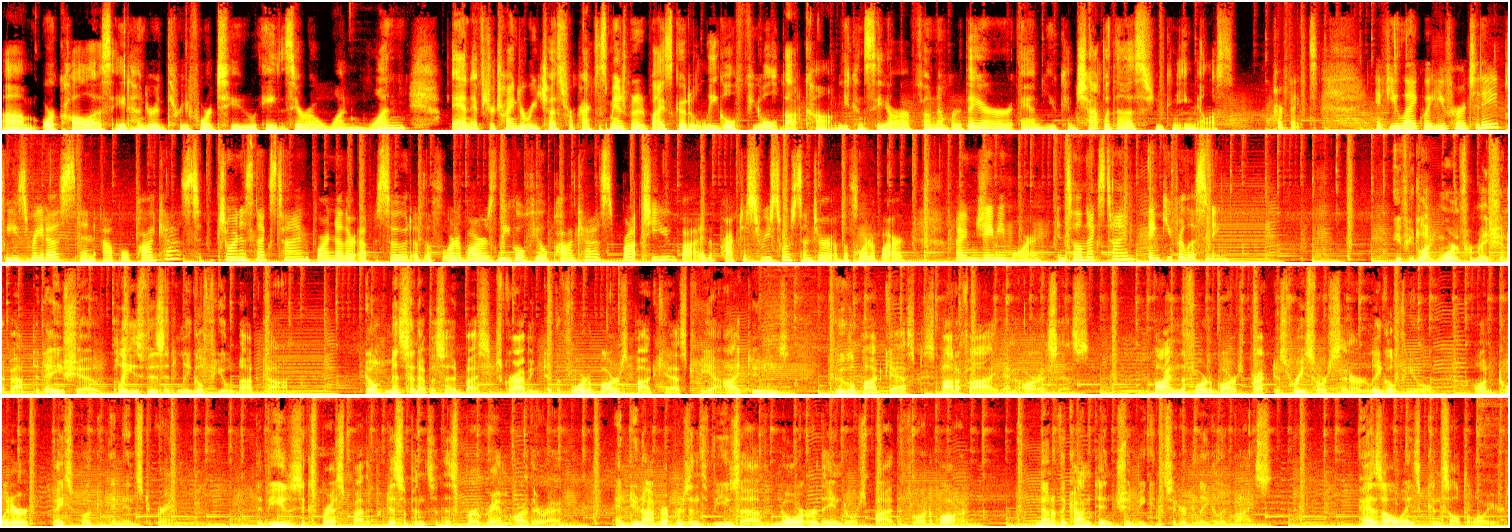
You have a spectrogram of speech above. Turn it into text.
um, or call us 800 342 8011. And if you're trying to reach us for practice management advice, go to legalfuel.com. You can see our phone number there and you can chat with us, you can email us. Perfect. If you like what you've heard today, please rate us in Apple Podcast. Join us next time for another episode of the Florida Bar's Legal Fuel podcast brought to you by the Practice Resource Center of the Florida Bar. I'm Jamie Moore. Until next time, thank you for listening. If you'd like more information about today's show, please visit legalfuel.com. Don't miss an episode by subscribing to the Florida Bars podcast via iTunes, Google Podcast, Spotify, and RSS. Find the Florida Bars Practice Resource Center Legal Fuel on Twitter, Facebook, and Instagram. The views expressed by the participants of this program are their own and do not represent the views of, nor are they endorsed by, the Florida Bar. None of the content should be considered legal advice. As always, consult a lawyer.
